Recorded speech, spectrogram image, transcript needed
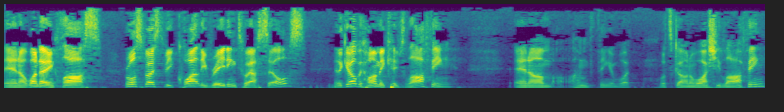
And uh, one day in class, we're all supposed to be quietly reading to ourselves, and the girl behind me keeps laughing. And um, I'm thinking, what, what's going on? Why is she laughing?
